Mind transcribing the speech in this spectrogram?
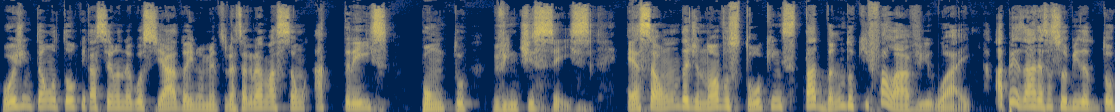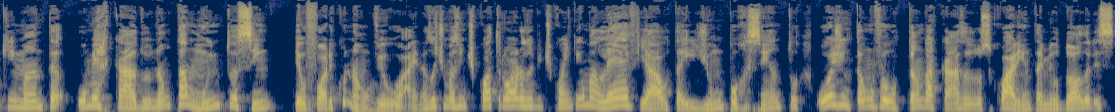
Hoje, então, o token está sendo negociado aí no momento dessa gravação a 3,26. Essa onda de novos tokens está dando o que falar, viu, Uai? Apesar dessa subida do token Manta, o mercado não está muito assim eufórico não, viu? Aí nas últimas 24 horas o Bitcoin tem uma leve alta aí de 1%, hoje então voltando à casa dos 40 mil dólares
